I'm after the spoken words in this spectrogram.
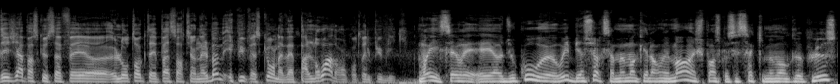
déjà parce que ça fait euh, longtemps que t'avais pas sorti un album, et puis parce qu'on n'avait pas le droit de rencontrer le public. Oui, c'est vrai. Et euh, du coup, euh, oui, bien sûr que ça me manque énormément. Et je pense que c'est ça qui me manque le plus.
